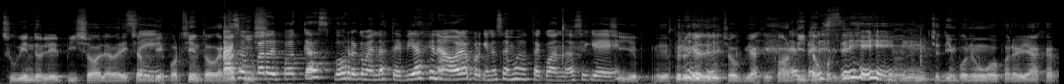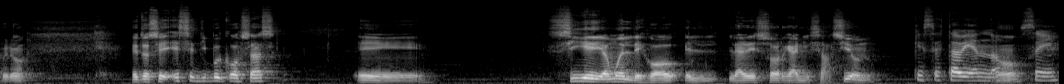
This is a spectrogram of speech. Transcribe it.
subiéndole el piso a la brecha Sí. un 10% gratis. Hace un par de podcasts vos recomendaste viajen ahora porque no sabemos hasta cuándo, así que... Sí, eh, espero que hayan hecho viaje cortito Espero- porque sí. no, no mucho tiempo no hubo para viajar, pero entonces ese tipo de cosas eh, sigue, digamos, el desgo- el- la desorganización, que se está viendo, ¿no? sí.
